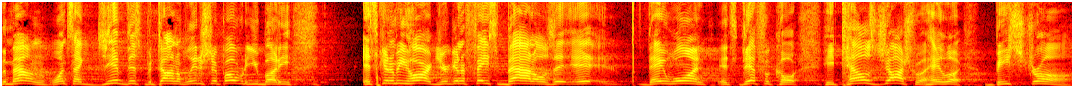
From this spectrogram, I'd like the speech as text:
the mountain, once I give this baton of leadership over to you, buddy, it's gonna be hard. You're gonna face battles. It, it, Day one, it's difficult. He tells Joshua, hey, look, be strong,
